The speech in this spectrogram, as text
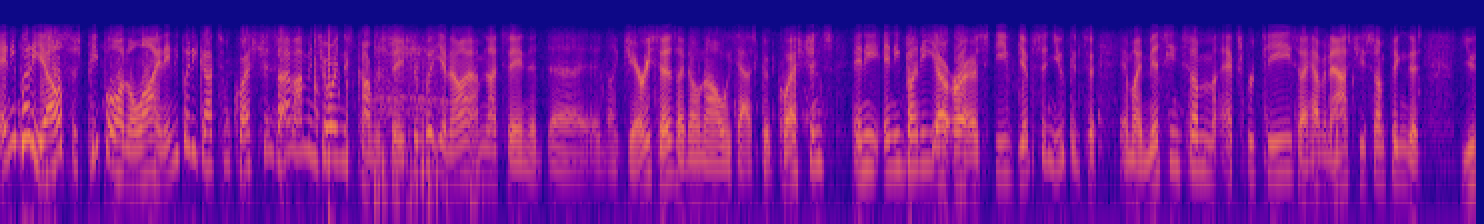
anybody else? There's people on the line. Anybody got some questions? I'm, I'm enjoying this conversation, but you know, I'm not saying that. Uh, like Jerry says, I don't always ask good questions. Any anybody or, or uh, Steve Gipson? You can say, am I missing some expertise? I haven't asked you something that you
